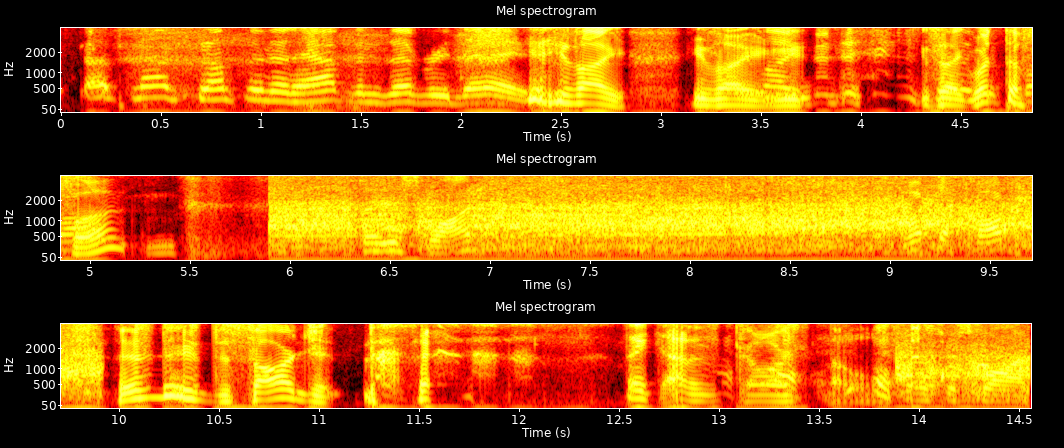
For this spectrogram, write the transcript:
That's not something that happens every day. He's like, he's like, Like, he- he's like, what the fuck? So your squad? What the fuck? This dude's the sergeant. they got his car stolen. That's your squad?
